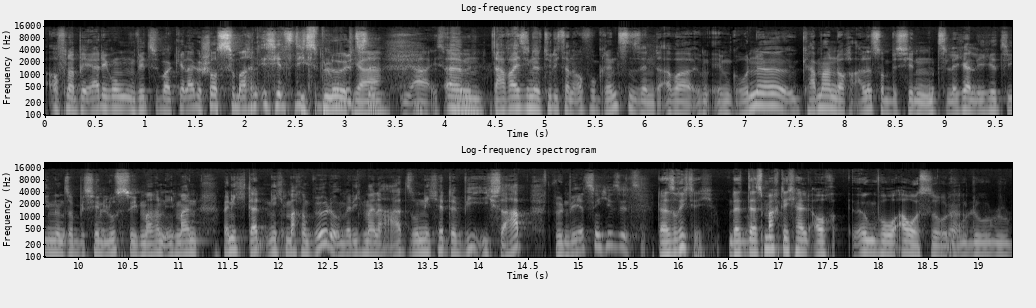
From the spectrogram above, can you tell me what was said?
auf einer Beerdigung einen Witz über Kellergeschoss zu machen, ist jetzt nicht Ist blöd, ja. Ja, ist blöd. Ähm, da weiß ich natürlich dann auch, wo Grenzen sind. Aber im, im Grunde kann man doch alles so ein bisschen ins Lächerliche ziehen und so ein bisschen lustig machen. Ich meine, wenn ich das nicht machen würde und wenn ich meine Art so nicht hätte, wie ich sie habe, würden wir jetzt nicht hier sitzen. Das ist richtig. Das, das macht dich halt auch irgendwo aus. So. Du, du,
